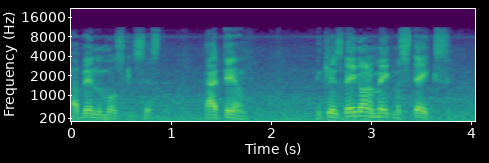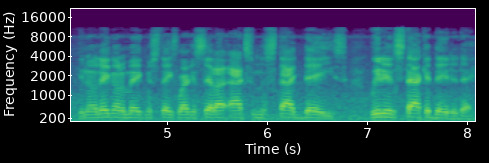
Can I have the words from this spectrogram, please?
I've been the most consistent, not them. Because they're going to make mistakes. You know, they're going to make mistakes. Like I said, I asked them to stack days. We didn't stack a day today.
